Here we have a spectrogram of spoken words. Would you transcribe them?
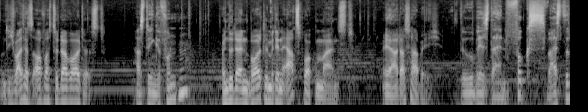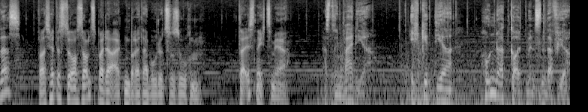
und ich weiß jetzt auch, was du da wolltest. Hast du ihn gefunden? Wenn du deinen Beutel mit den Erzbrocken meinst. Ja, das habe ich. Du bist ein Fuchs, weißt du das? Was hättest du auch sonst bei der alten Bretterbude zu suchen? Da ist nichts mehr. Hast du ihn bei dir? Ich gebe dir 100 Goldmünzen dafür.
